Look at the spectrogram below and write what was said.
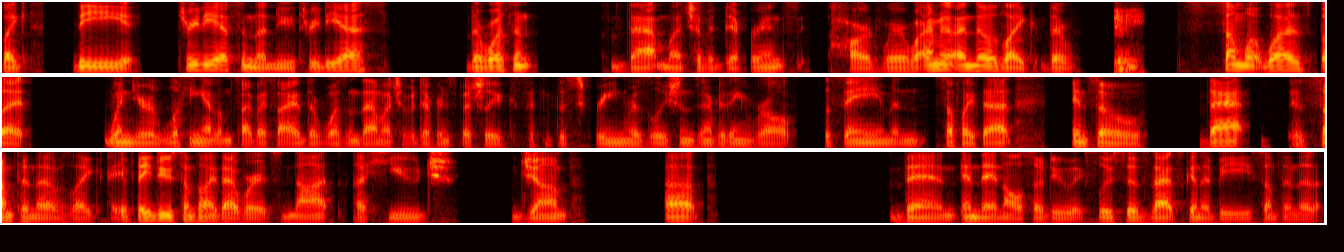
like the 3DS and the new 3DS. There wasn't that much of a difference hardware. I mean, I know like there somewhat was, but when you're looking at them side by side, there wasn't that much of a difference, especially because I think the screen resolutions and everything were all the same and stuff like that. And so that is something that was like, if they do something like that where it's not a huge jump up, then and then also do exclusives, that's going to be something that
